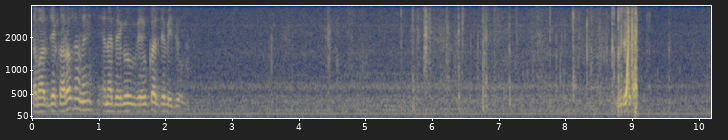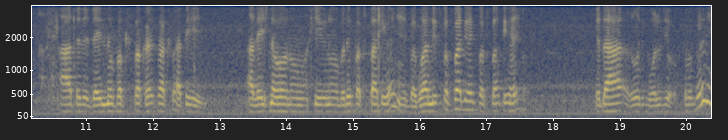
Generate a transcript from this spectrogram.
તમારું જે કરો છો ને એના ભેગું ભેગું કરજો બીજું. આ તો જૈનનું પક્ષ પક્ષ- પક્ષપાતી. આ વૈષ્ણવો નું શિવનું બધું પક્ષપાતી હોય ને ભગવાન નિષ્પક્ષપાતી પક્ષપાતી હોય પક્ષપાતી હોય. એટલે આ રોજ બોલજો ખબર ને?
